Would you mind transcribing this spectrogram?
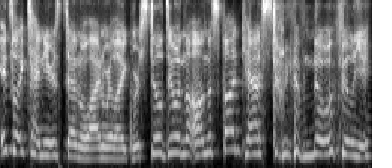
It's like 10 years down the line, we're like, we're still doing the On This podcast. We have no affiliation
